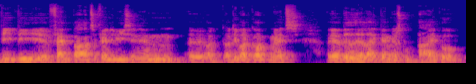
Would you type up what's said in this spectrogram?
vi, vi fandt bare tilfældigvis en anden, øh, og, og det var et godt match. Og jeg ved heller ikke, hvem jeg skulle pege på,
